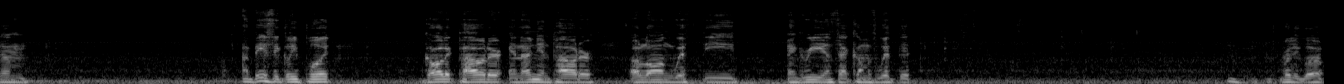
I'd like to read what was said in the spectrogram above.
Um, I basically put garlic powder and onion powder along with the ingredients that comes with it. Hmm, really good.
